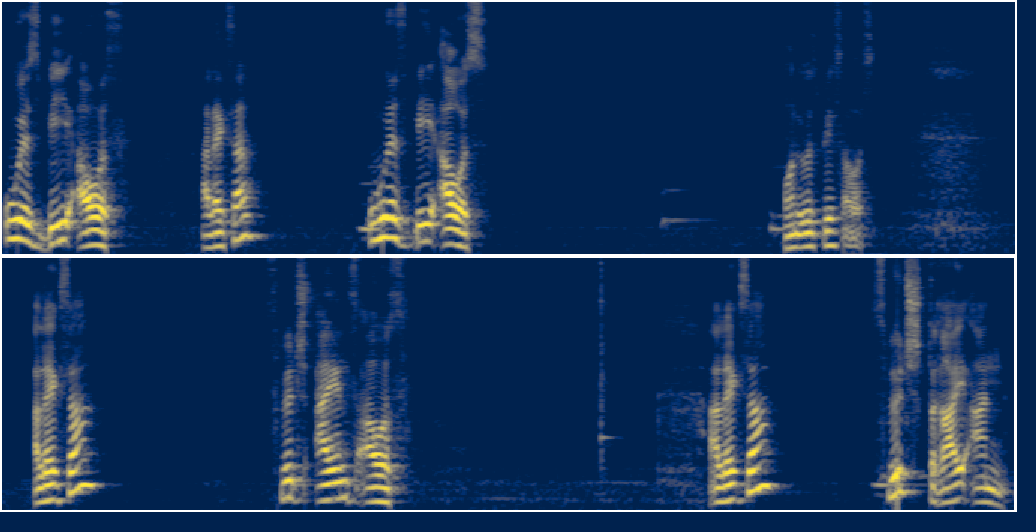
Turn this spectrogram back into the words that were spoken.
USB aus. Alexa, USB aus. Und USB ist aus. Alexa, Switch 1 aus. Alexa, Switch 3 an.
